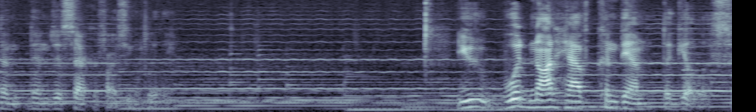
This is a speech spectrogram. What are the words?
than, than just sacrifice you completely. You would not have condemned the guiltless.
